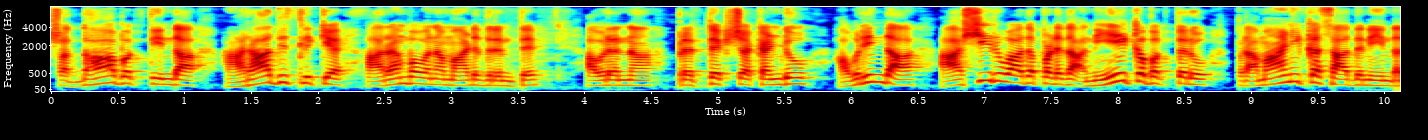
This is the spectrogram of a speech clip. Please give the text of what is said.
ಶ್ರದ್ಧಾಭಕ್ತಿಯಿಂದ ಆರಾಧಿಸಲಿಕ್ಕೆ ಆರಂಭವನ್ನು ಮಾಡಿದ್ರಂತೆ. ಅವರನ್ನು ಪ್ರತ್ಯಕ್ಷ ಕಂಡು ಅವರಿಂದ ಆಶೀರ್ವಾದ ಪಡೆದ ಅನೇಕ ಭಕ್ತರು ಪ್ರಾಮಾಣಿಕ ಸಾಧನೆಯಿಂದ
